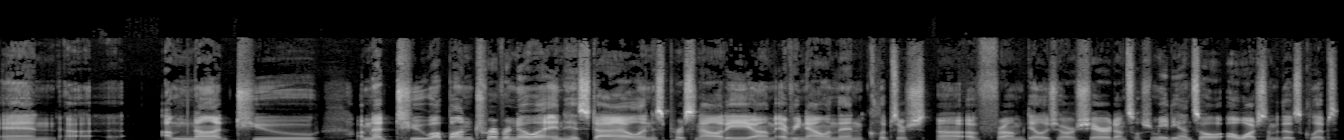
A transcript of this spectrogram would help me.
and uh, I'm not too I'm not too up on Trevor Noah and his style and his personality. Um, every now and then, clips are uh, of from Daily Show are shared on social media, and so I'll, I'll watch some of those clips.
